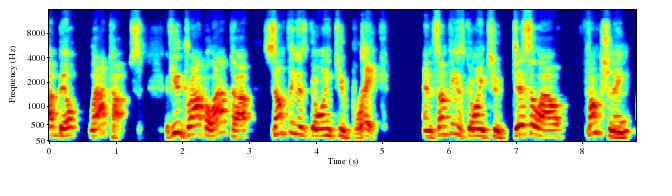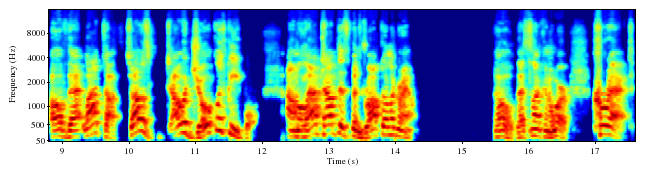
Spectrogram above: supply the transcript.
I built laptops. If you drop a laptop, something is going to break and something is going to disallow functioning of that laptop. So I was I would joke with people. I'm a laptop that's been dropped on the ground. Oh, that's not going to work. Correct,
